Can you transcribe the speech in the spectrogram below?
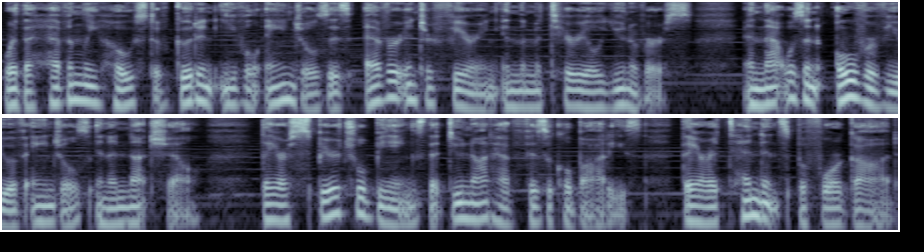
where the heavenly host of good and evil angels is ever interfering in the material universe. And that was an overview of angels in a nutshell. They are spiritual beings that do not have physical bodies. They are attendants before God,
